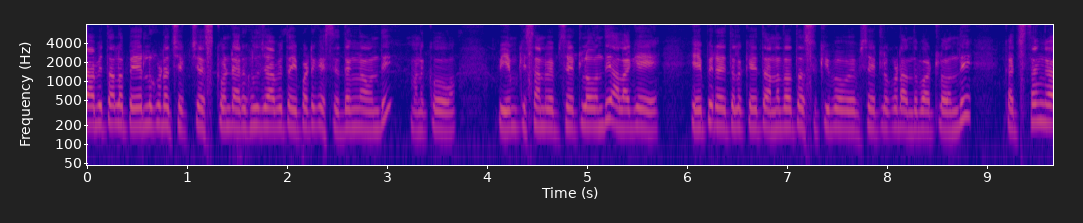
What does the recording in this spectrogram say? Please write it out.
జాబితాలో పేర్లు కూడా చెక్ చేసుకోండి. అర్హుల జాబితా ఇప్పటికే సిద్ధంగా ఉంది. మనకు పిఎం కిసాన్ వెబ్సైట్లో ఉంది. అలాగే ఏపీ రైతులకైతే అన్నదాత సుఖీభో వెబ్సైట్లో కూడా అందుబాటులో ఉంది. ఖచ్చితంగా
